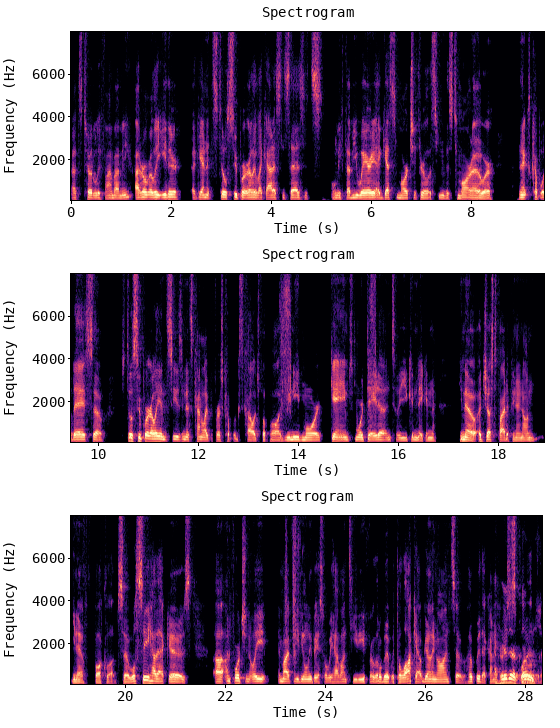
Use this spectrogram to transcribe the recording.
That's totally fine by me. I don't really either. Again, it's still super early, like Addison says. It's only February, I guess March if you're listening to this tomorrow or the next couple of days. So still super early in the season. It's kind of like the first couple weeks of college football. You need more games, more data until you can make an, you know, a justified opinion on, you know, ball club. So we'll see how that goes. Uh, unfortunately, it might be the only baseball we have on TV for a little bit with the lockout going on. So hopefully that kind I of hear they're a little closed.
